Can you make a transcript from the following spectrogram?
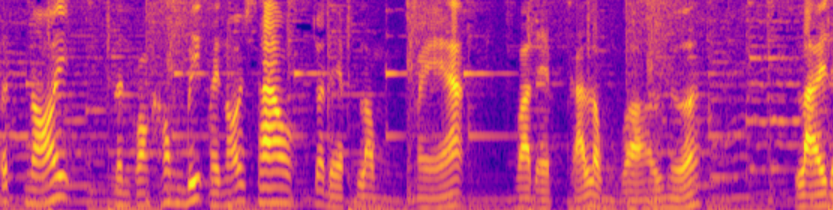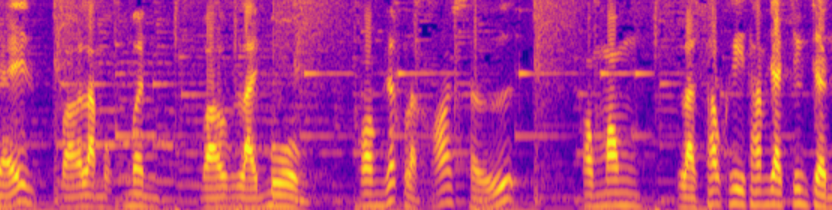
ít nói, nên con không biết phải nói sao cho đẹp lòng mẹ và đẹp cả lòng vợ nữa. Lại để vợ làm một mình, vợ lại buồn. Con rất là khó xử. Con mong là sau khi tham gia chương trình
